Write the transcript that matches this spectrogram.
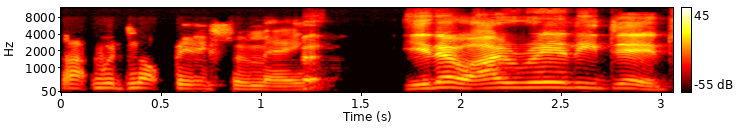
that would not be for me. But, you know, I really did.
